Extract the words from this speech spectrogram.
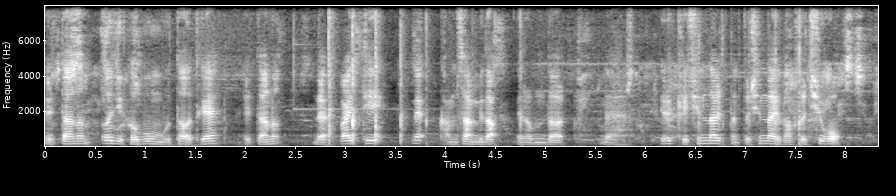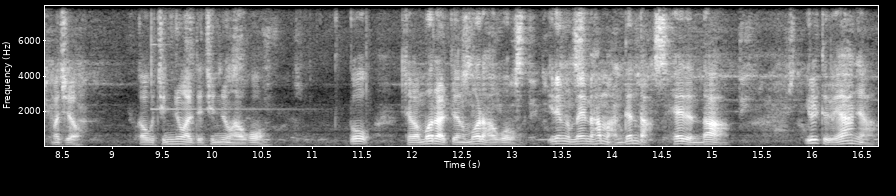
일단은 어지 그 부분부터 어떻게, 일단은, 네, 파이팅! 네, 감사합니다. 여러분들, 네. 이렇게 신날 땐 또 신나게 박수 치고, 맞죠? 하고 진중할 때 진중하고, 또 제가 뭘 할 때는 뭘 하고 이런 거 매매하면 안 된다 해야 된다 이럴 때 왜 하냐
